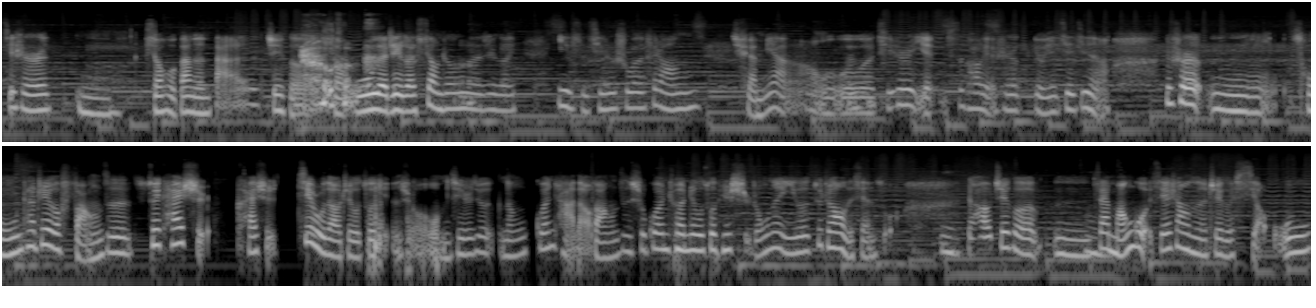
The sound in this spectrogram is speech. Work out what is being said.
其实。嗯，小伙伴们把这个 小屋的这个象征的这个意思，其实说的非常全面啊。我我我其实也思考也是有些接近啊，就是嗯，从他这个房子最开始开始介入到这个作品的时候，我们其实就能观察到，房子是贯穿这个作品始终的一个最重要的线索。嗯，然后这个嗯，在芒果街上的这个小屋。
